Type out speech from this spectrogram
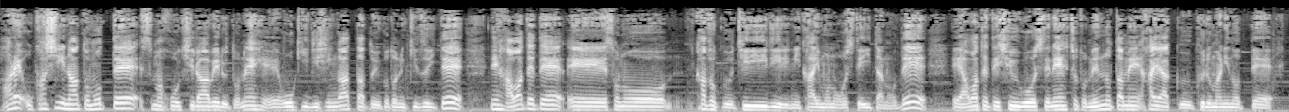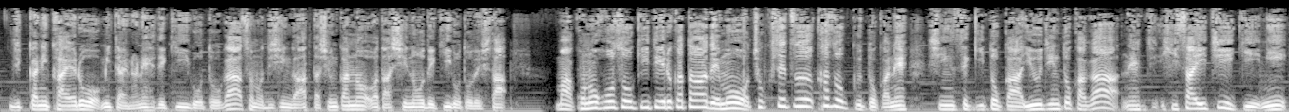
あれおかしいなと思ってスマホを調べるとね、え大きい地震があったということことに気づいて、ね、慌てて、えー、その、家族、チリリリに買い物をしていたので、えー、慌てて集合してね、ちょっと念のため早く車に乗って、実家に帰ろう、みたいなね、出来事が、その地震があった瞬間の私の出来事でした。まあ、この放送を聞いている方でも、直接家族とかね、親戚とか友人とかがね、被災地域に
